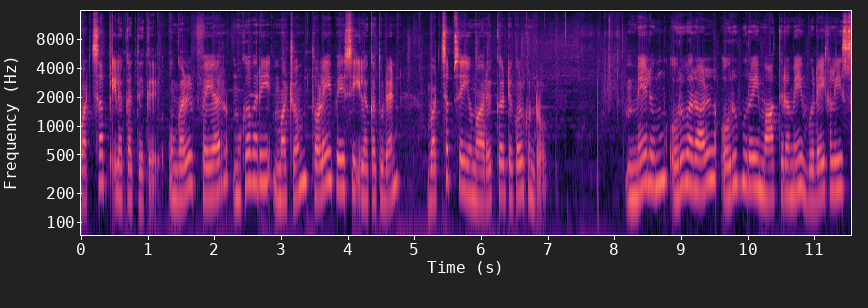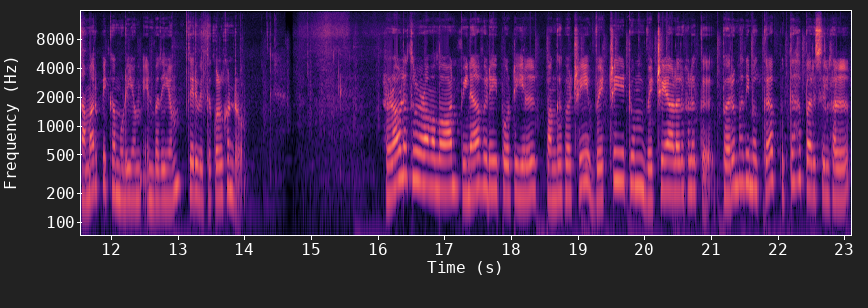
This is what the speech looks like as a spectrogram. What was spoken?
வாட்ஸ்அப் இலக்கத்துக்கு உங்கள் பெயர் முகவரி மற்றும் தொலைபேசி இலக்கத்துடன் வாட்ஸ்அப் செய்யுமாறு கேட்டுக்கொள்கின்றோம். மேலும் ஒருவரால் ஒரு முறை மாத்திரமே விடைகளை சமர்ப்பிக்க முடியும் என்பதையும் தெரிவித்துக் கொள்கின்றோம். ரவுலத்துல் ரமலான் வினா விடை போட்டியில் பங்கு பற்றி வெற்றியீட்டும் வெற்றியாளர்களுக்கு பெருமதிமிக்க புத்தக பரிசில்கள்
